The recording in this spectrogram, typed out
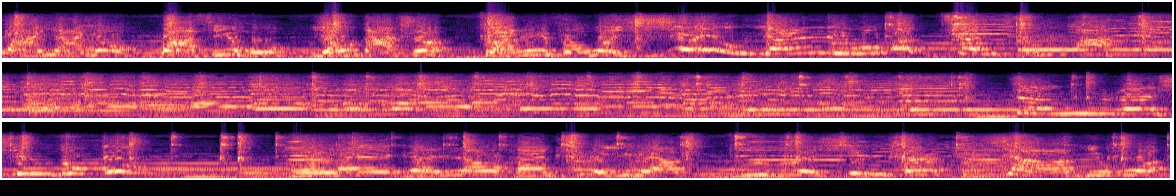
大牙咬，把心红，腰大车钻人缝，我一溜烟溜往前冲啊！正在行走，我来个老汉骑了一辆自行车，吓得我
